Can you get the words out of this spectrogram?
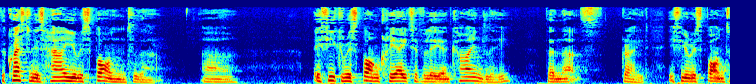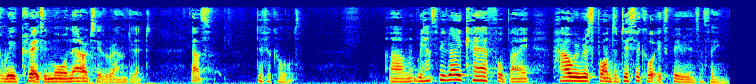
The question is how you respond to that. Uh, if you can respond creatively and kindly, then that's great. If you respond to we're creating more narrative around it, that's difficult. Um, we have to be very careful by how we respond to difficult experience, I think.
